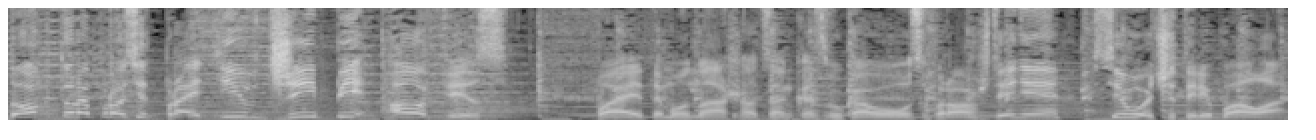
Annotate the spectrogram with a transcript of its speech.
Доктора просит пройти в GP Office. Поэтому наша оценка звукового сопровождения всего 4 балла.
